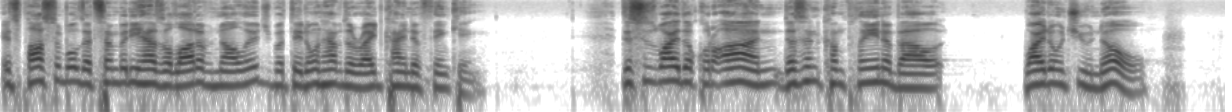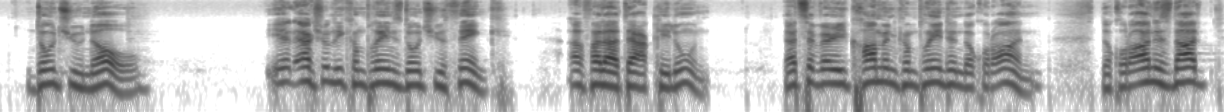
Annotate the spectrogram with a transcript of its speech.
It's possible that somebody has a lot of knowledge, but they don't have the right kind of thinking. This is why the Quran doesn't complain about, why don't you know? Don't you know? It actually complains, don't you think? أَفَلَا تَعْقِلُونَ That's a very common complaint in the Quran. The Quran is not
